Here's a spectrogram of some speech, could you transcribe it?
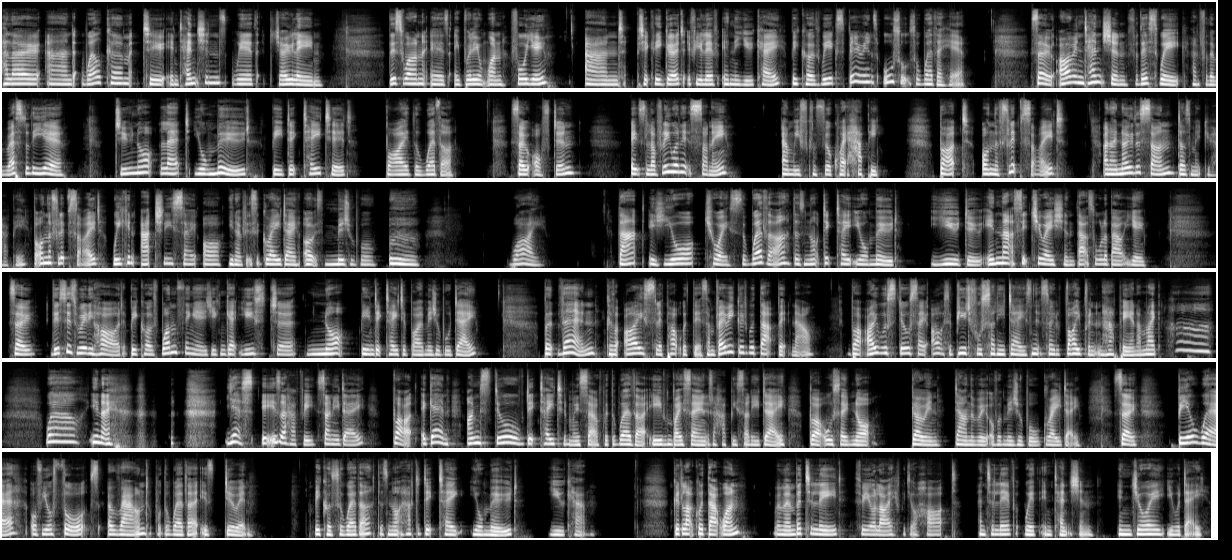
Hello and welcome to Intentions with Jolene. This one is a brilliant one for you and particularly good if you live in the UK because we experience all sorts of weather here. So, our intention for this week and for the rest of the year do not let your mood be dictated by the weather. So often, it's lovely when it's sunny and we can feel quite happy. But on the flip side, and I know the sun does make you happy, but on the flip side, we can actually say, oh, you know, if it's a grey day, oh, it's miserable. Ugh. Why? That is your choice. The weather does not dictate your mood. You do. In that situation, that's all about you. So, this is really hard because one thing is you can get used to not being dictated by a miserable day. But then, because I slip up with this, I'm very good with that bit now. But I will still say, Oh, it's a beautiful sunny day. Isn't it so vibrant and happy? And I'm like, Huh, well, you know, yes, it is a happy sunny day. But again, I'm still dictating myself with the weather, even by saying it's a happy sunny day, but also not going down the route of a miserable grey day. So be aware of your thoughts around what the weather is doing because the weather does not have to dictate your mood, you can. Good luck with that one. Remember to lead through your life with your heart and to live with intention. Enjoy your day.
